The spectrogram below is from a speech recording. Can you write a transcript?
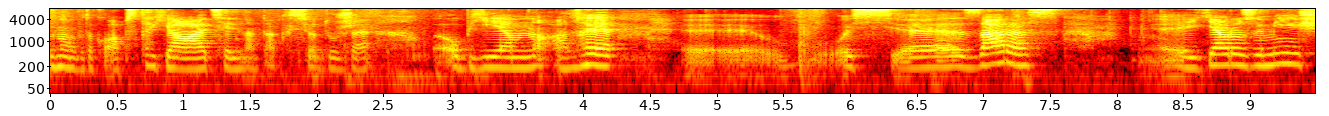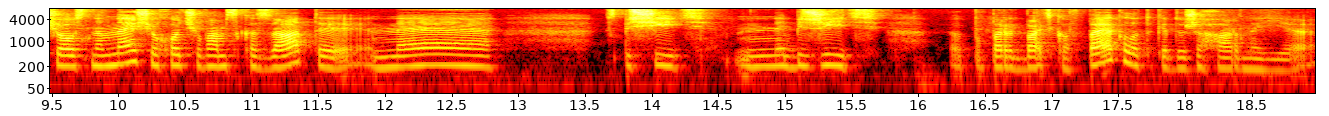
ну, тако обстоятельно, так все дуже об'ємно. Але е, ось е, зараз е, я розумію, що основне, що хочу вам сказати, не спішіть, не біжіть поперед батька в пекло, таке дуже гарне є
